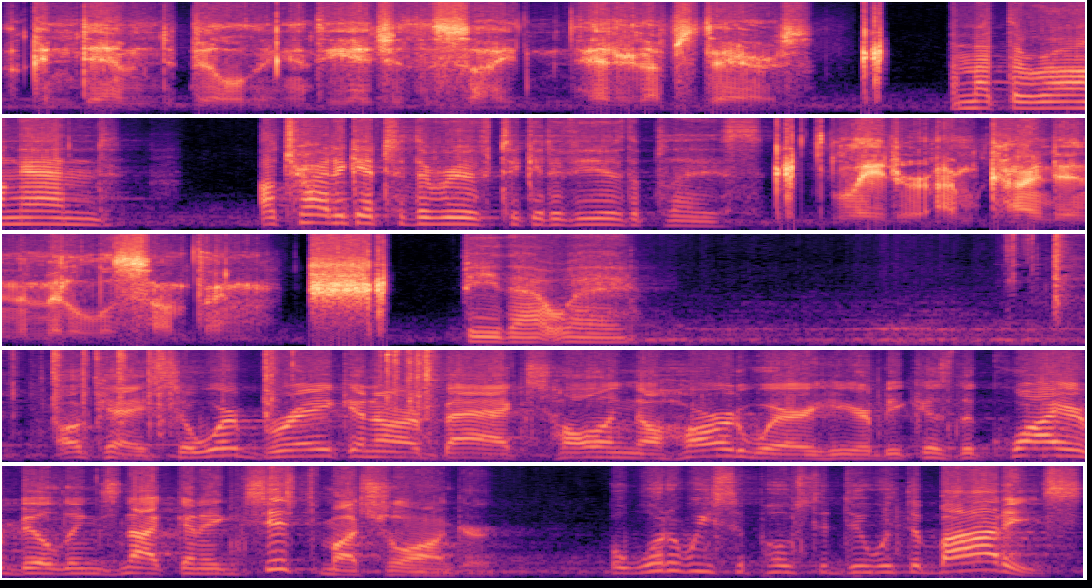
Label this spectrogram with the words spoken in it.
A condemned building at the edge of the site, headed upstairs. I'm at the wrong end. I'll try to get to the roof to get a view of the place. Later, I'm kinda in the middle of something. Be that way. Okay, so we're breaking our backs hauling the hardware here because the choir building's not gonna exist much longer. But what are we supposed to do with the bodies?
